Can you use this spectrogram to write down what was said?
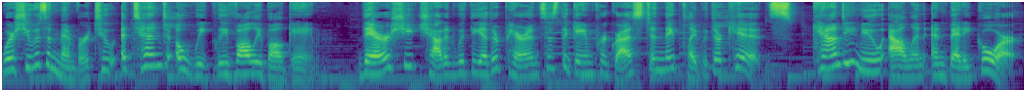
where she was a member, to attend a weekly volleyball game. There, she chatted with the other parents as the game progressed and they played with their kids. Candy knew Alan and Betty Gore.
